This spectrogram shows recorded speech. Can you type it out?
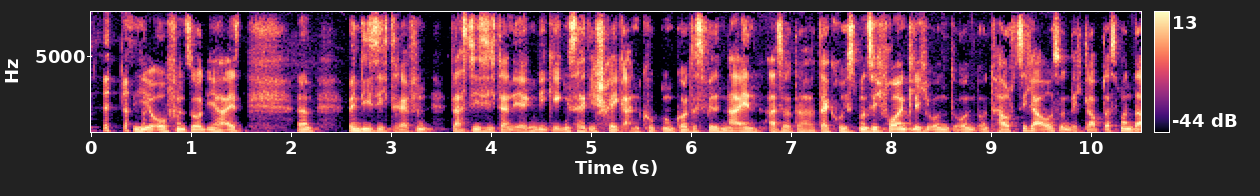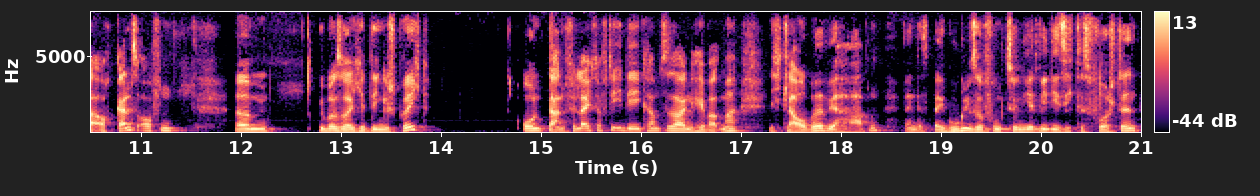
CEO von Sony heißt, ähm, wenn die sich treffen, dass die sich dann irgendwie gegenseitig schräg angucken, um Gottes Willen, nein. Also da, da grüßt man sich freundlich und, und, und tauscht sich aus. Und ich glaube, dass man da auch ganz offen ähm, über solche Dinge spricht. Und dann vielleicht auf die Idee kam zu sagen, hey, warte mal, ich glaube, wir haben, wenn das bei Google so funktioniert, wie die sich das vorstellen,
